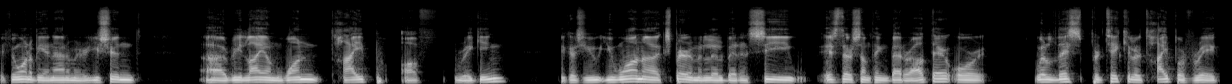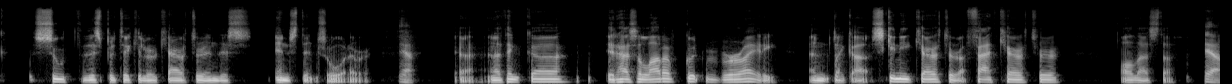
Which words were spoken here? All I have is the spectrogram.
if you want to be an animator, you shouldn't uh, rely on one type of rigging because you you want to experiment a little bit and see is there something better out there or will this particular type of rig suit this particular character in this instance or whatever Yeah. yeah and i think uh, it has a lot of good variety and like a skinny character a fat character all that stuff yeah,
